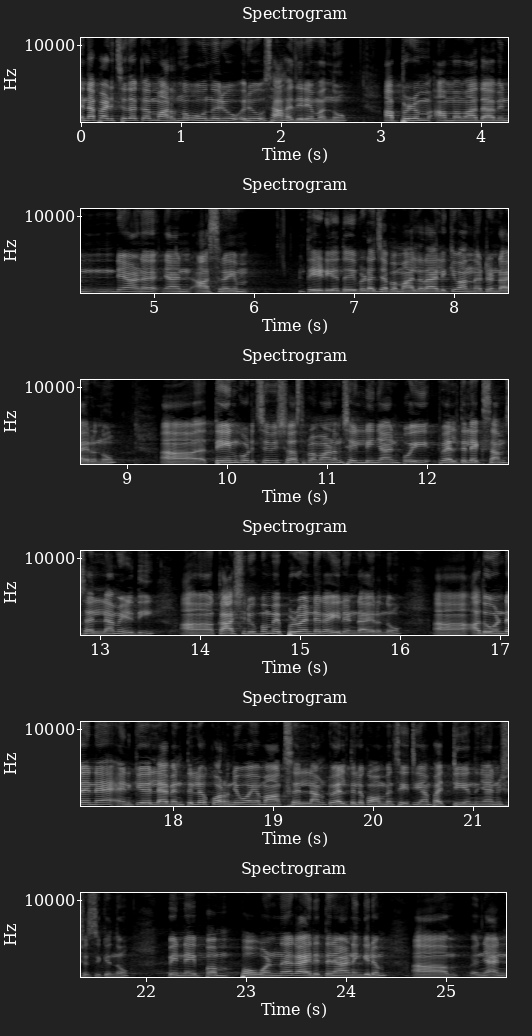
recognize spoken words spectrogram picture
എന്നാൽ പഠിച്ചതൊക്കെ മറന്നു പോകുന്നൊരു ഒരു സാഹചര്യം വന്നു. അപ്പോഴും അമ്മ മാതാവിന്റെയാണ് ഞാൻ ആശ്രയം തേടിയത്. ഇവിടെ ജപമാല റാലിക്ക് വന്നിട്ടുണ്ടായിരുന്നു. തേൻ കുടിച്ച് വിശ്വാസ പ്രമാണം ചൊല്ലി ഞാൻ പോയി ട്വൽത്തിലെ എക്സാംസ് എല്ലാം എഴുതി. ആ, കാശ് രൂപം എപ്പോഴും എന്റെ കയ്യിലുണ്ടായിരുന്നു. അതുകൊണ്ട് തന്നെ എനിക്ക് ലെവൻത്തിൽ കുറഞ്ഞു പോയ മാർക്സ് എല്ലാം ട്വൽത്തിൽ കോമ്പൻസേറ്റ് ചെയ്യാൻ പറ്റി എന്ന് ഞാൻ വിശ്വസിക്കുന്നു. പിന്നെ ഇപ്പം പോകുന്ന കാര്യത്തിനാണെങ്കിലും ഞാൻ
